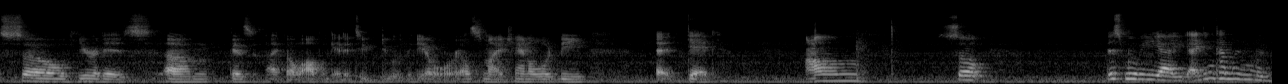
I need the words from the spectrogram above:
so here it is, because I felt obligated to do a video, or else my channel would be uh, dead. Um, so this movie, I, I didn't come in with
